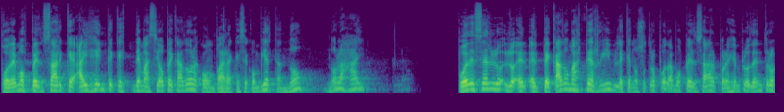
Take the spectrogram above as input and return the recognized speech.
podemos pensar que hay gente que es demasiado pecadora como para que se conviertan. No, no las hay. Puede ser el, pecado más terrible que nosotros podamos pensar, por ejemplo, dentro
